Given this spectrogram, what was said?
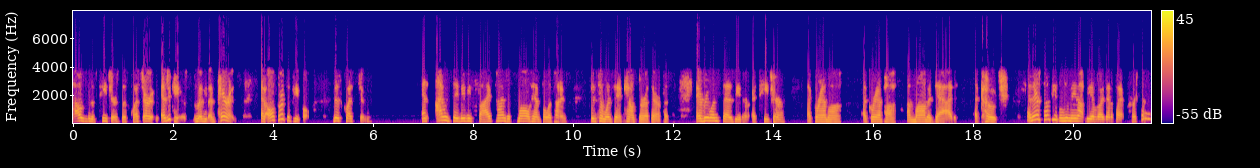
thousands of teachers this question, or educators and, and parents, and all sorts of people this question. And I would say maybe five times, a small handful of times, did someone say a counselor or a therapist. Everyone says either a teacher, a grandma, a grandpa, a mom, a dad, a coach. And there are some people who may not be able to identify a person,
